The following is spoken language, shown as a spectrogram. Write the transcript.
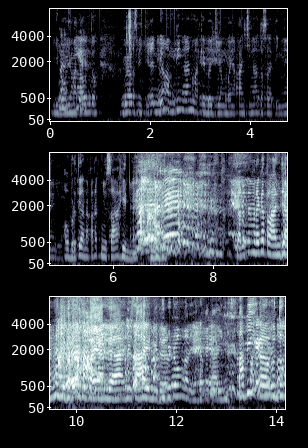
di bawah Nah, lima iya. tahun tuh. Gue harus mikirin dia nggak mungkin kan pakai baju yang banyak kancingnya atau sletingnya gitu. Oh, berarti anak-anak nyusahin ya. Seharusnya mereka telanjang aja gitu supaya nggak nyusahin gitu. Di bedong kali ya pakai kain. Tapi eh, untuk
